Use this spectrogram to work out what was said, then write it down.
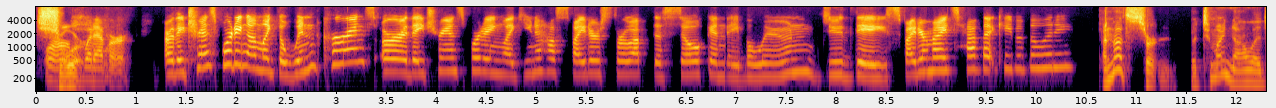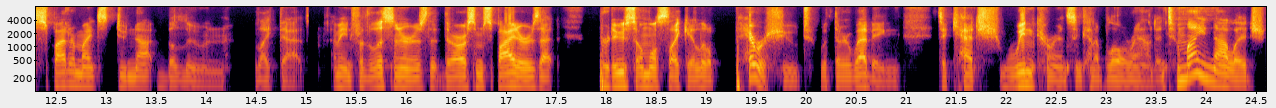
Sure. whatever. Are they transporting on like the wind currents or are they transporting like you know how spiders throw up the silk and they balloon? Do the spider mites have that capability? I'm not certain, but to my knowledge, spider mites do not balloon like that. I mean, for the listeners, that there are some spiders that produce almost like a little parachute with their webbing to catch wind currents and kind of blow around. And to my knowledge,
